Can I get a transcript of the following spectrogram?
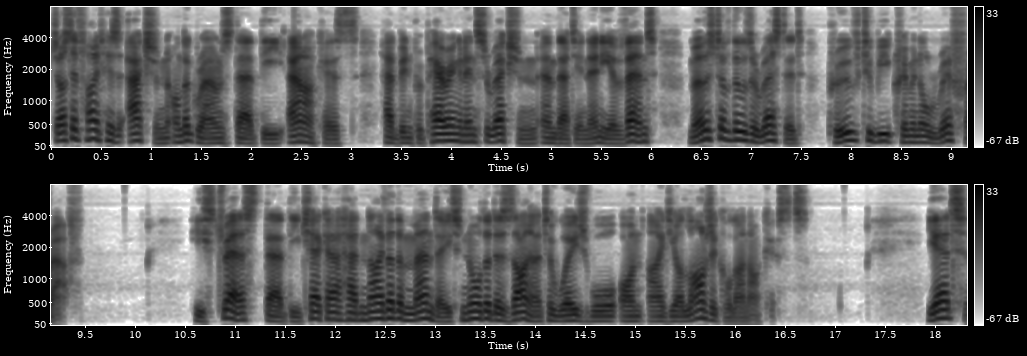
justified his action on the grounds that the anarchists had been preparing an insurrection and that in any event, most of those arrested proved to be criminal riffraff. He stressed that the Cheka had neither the mandate nor the desire to wage war on ideological anarchists. Yet,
